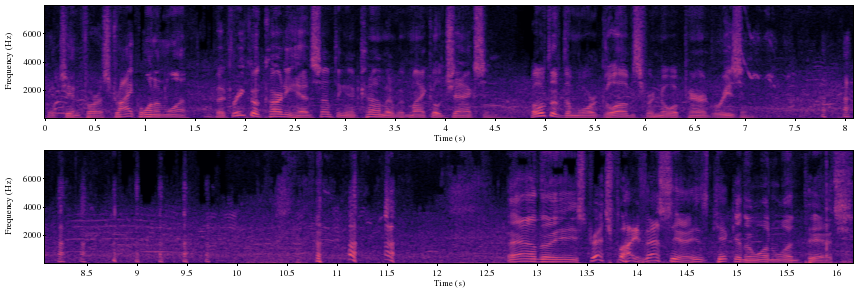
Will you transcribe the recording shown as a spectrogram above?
Pitch in for a strike, one and one. But Rico Carty had something in common with Michael Jackson. Both of them wore gloves for no apparent reason. and the stretch by Vesia, his kick in the 1-1 pitch.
